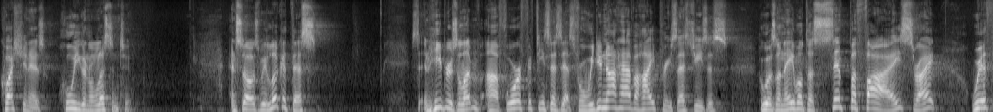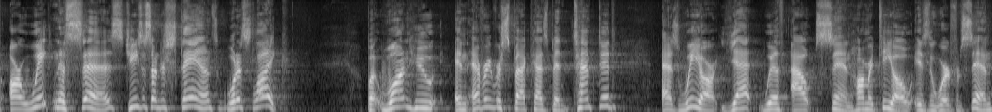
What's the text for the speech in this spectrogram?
Question is, who are you going to listen to? And so as we look at this, in Hebrews 11, uh, 4, 15 says this, For we do not have a high priest, that's Jesus, who was unable to sympathize, right, with our weakness says Jesus understands what it's like. But one who, in every respect, has been tempted as we are, yet without sin. Hamartia is the word for sin,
